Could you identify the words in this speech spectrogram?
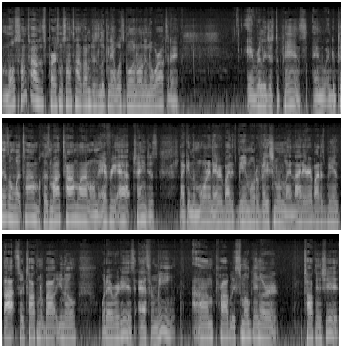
Most sometimes it's personal, sometimes I'm just looking at what's going on in the world today. It really just depends. And it depends on what time because my timeline on every app changes. Like in the morning everybody's being motivational and at night everybody's being thoughts or talking about, you know, whatever it is. As for me, I'm probably smoking or talking shit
